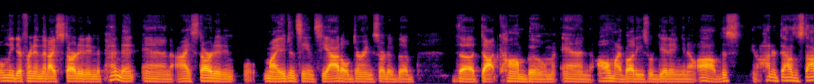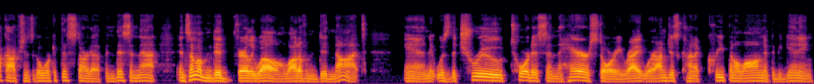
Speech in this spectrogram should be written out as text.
only different in that I started independent and I started in my agency in Seattle during sort of the the dot com boom. And all my buddies were getting you know oh this you know 100,000 stock options to go work at this startup and this and that. And some of them did fairly well a lot of them did not. And it was the true tortoise and the hare story right? Where i'm just kind of creeping along at the beginning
